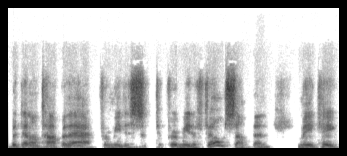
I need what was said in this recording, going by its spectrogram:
But then on top of that, for me to for me to film something may take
